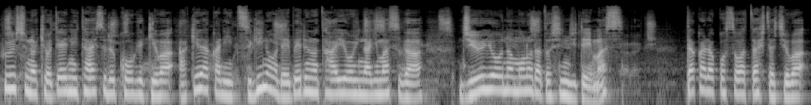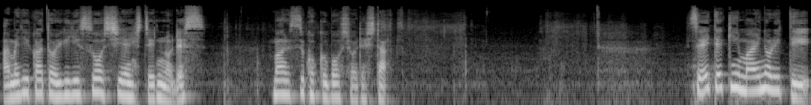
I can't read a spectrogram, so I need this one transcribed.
風刺の拠点に対する攻撃は明らかに次のレベルの対応になりますが、重要なものだと信じています。だからこそ私たちはアメリカとイギリスを支援しているのです。マールス国防相でした。性的マイノリティ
